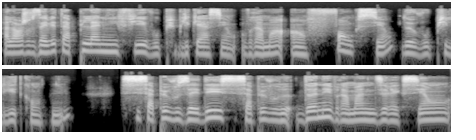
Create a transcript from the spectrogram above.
Alors, je vous invite à planifier vos publications vraiment en fonction de vos piliers de contenu si ça peut vous aider, si ça peut vous donner vraiment une direction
